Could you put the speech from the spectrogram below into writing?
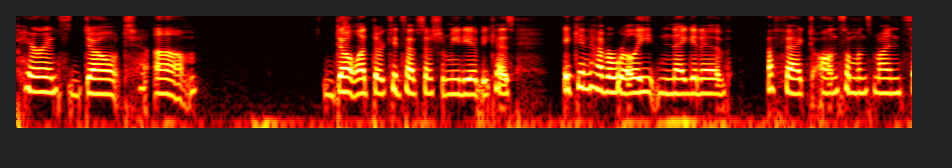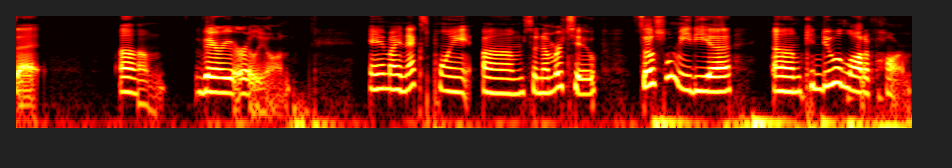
parents don't um don't let their kids have social media because it can have a really negative effect on someone's mindset um very early on. And my next point um so number 2, social media um can do a lot of harm.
